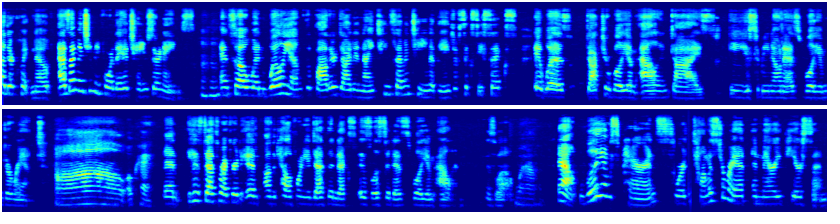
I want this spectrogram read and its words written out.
other quick note. As I mentioned before, they had changed their names. hmm And so when William, the father, died in 1917 at the age of 66, it was Dr. William Allen dies. He used to be known as William Durant. Oh, okay. And his death record in, on the California Death Index is listed as William Allen as well. Wow. Now, William's parents were Thomas Durant and Mary Pearson,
